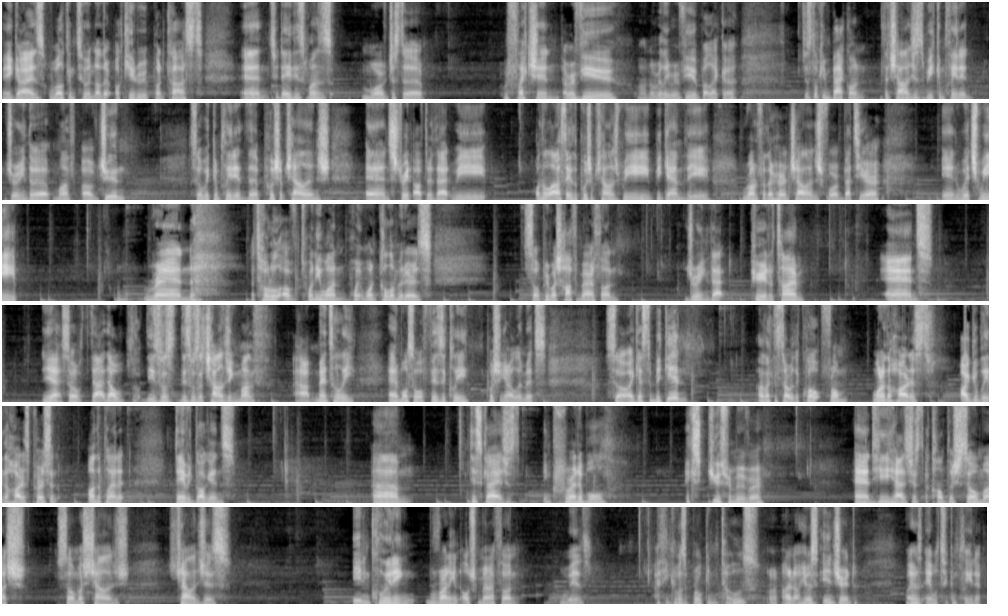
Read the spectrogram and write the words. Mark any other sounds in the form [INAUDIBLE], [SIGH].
Hey guys, welcome to another Okiru podcast. And today, this one's more of just a reflection, a review, or not really review, but like a just looking back on the challenges we completed during the month of June. So, we completed the push up challenge, and straight after that, we on the last day of the push up challenge, we began the run for the herd challenge for Batyr in which we ran a total of 21.1 kilometers so pretty much half a marathon during that period of time. And yeah so that that this was this was a challenging month uh, mentally and also physically pushing our limits. So i guess to begin i'd like to start with a quote from one of the hardest arguably the hardest person on the planet, David Goggins. Um, this guy is just incredible excuse remover, and he has just accomplished so much, so much challenge, challenges, including running an ultra marathon with, I think it was broken toes, or I don't know. He was injured but I was able to complete it.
